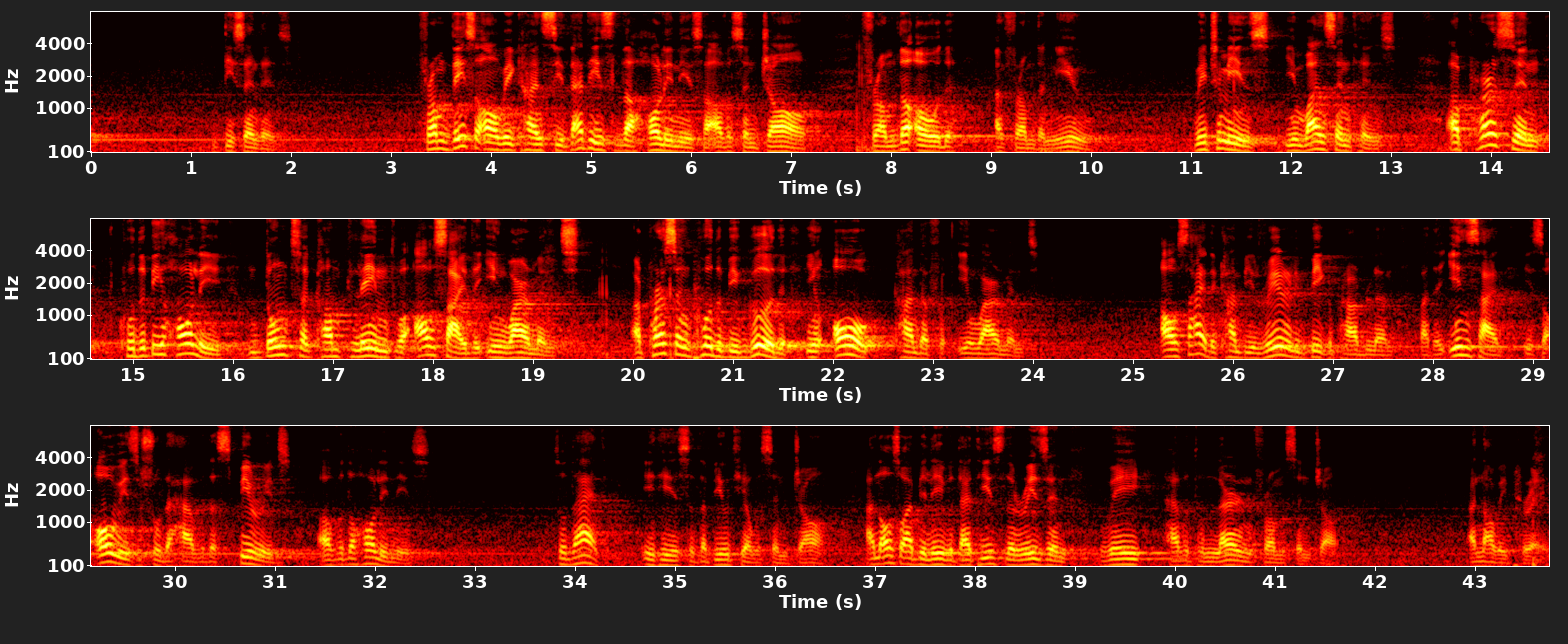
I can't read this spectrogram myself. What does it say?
descendants. From this on, we can see that is the holiness of St. John from the old and from the new. Which means, in one sentence, a person could be holy, don't complain to outside environment. A person could be good in all kind of environment outside can be really big problem, but the inside is always should have the spirit of the holiness. So that it is the beauty of St. John. And also I believe that is the reason we have to learn from St. John. And now we pray.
